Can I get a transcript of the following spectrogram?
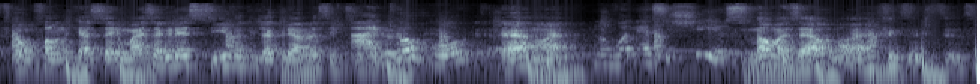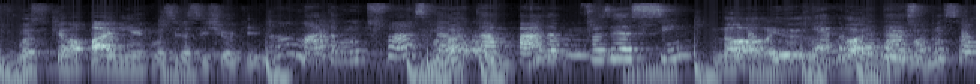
Estão falando que é a série mais agressiva que já criaram assim. Ai, que horror. É, não é? Não vou nem assistir isso. Não, mas é ou não é? Você- Pela palhinha que você já assistiu aqui. Não, mata muito fácil, Não. cara tapada pra fazer assim. Não, eu Quebra não aguento, mano. pessoa.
